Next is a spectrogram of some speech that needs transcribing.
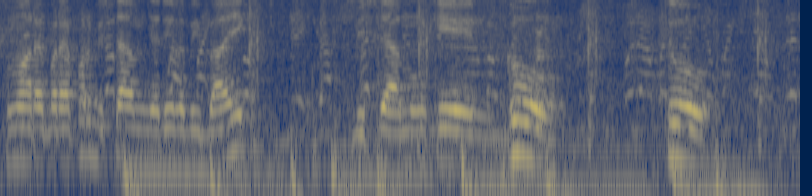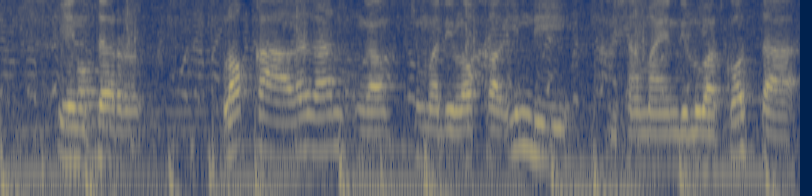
semua rapper-rapper bisa menjadi lebih baik, bisa mungkin go to inter lokal ya kan, nggak cuma di lokal indie, bisa main di luar kota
